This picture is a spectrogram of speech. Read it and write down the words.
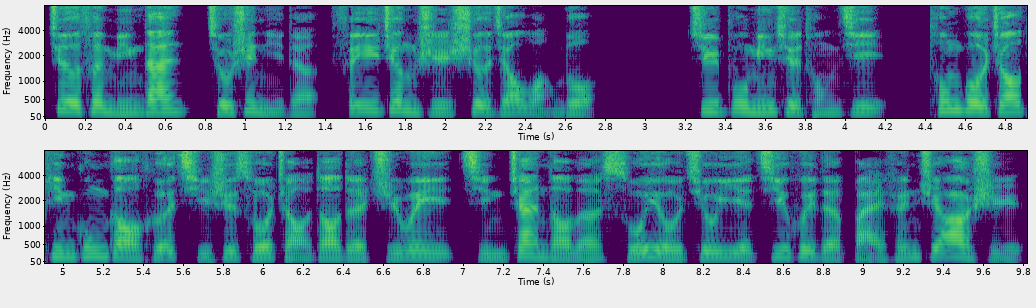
这份名单就是你的非正式社交网络。据不明确统计，通过招聘公告和启事所找到的职位仅占到了所有就业机会的百分之二十，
